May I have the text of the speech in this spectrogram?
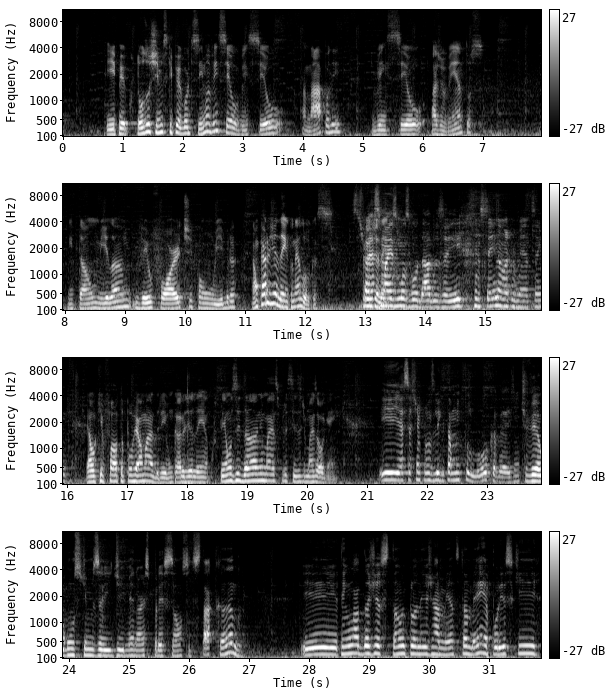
E todos os times que pegou de cima venceu. Venceu a Napoli, venceu a Juventus. Então o Milan veio forte com o Ibra. É um cara de elenco, né, Lucas? Se tivesse mais umas rodadas aí, não sei não, Juventus, hein? É o que falta pro Real Madrid, um cara de elenco. Tem o Zidane, mas precisa de mais alguém. E essa Champions League tá muito louca, velho. A gente vê alguns times aí de menor expressão se destacando. E tem um lado da gestão e planejamento também. É por isso que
